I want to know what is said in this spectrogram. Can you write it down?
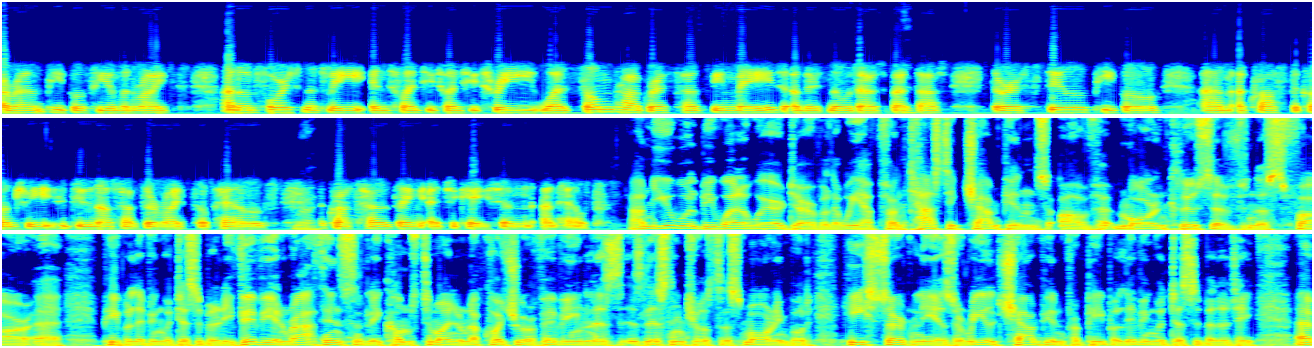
around people's human rights. And unfortunately, in 2023, while some progress has been made, and there's no doubt about that. There are still people um, across the country who do not have their rights upheld Right. across housing, education, and health. And you will be well aware, Derval, that we have fantastic champions of more inclusiveness for uh, people living with disability. Vivian Rath instantly comes to mind. I'm not quite sure if Vivian is, is listening to us this morning, but he certainly is a real champion for people living with disability. Uh,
